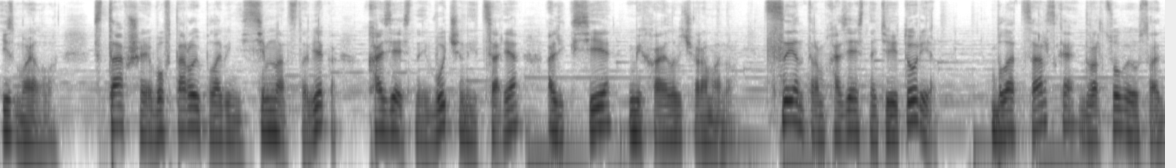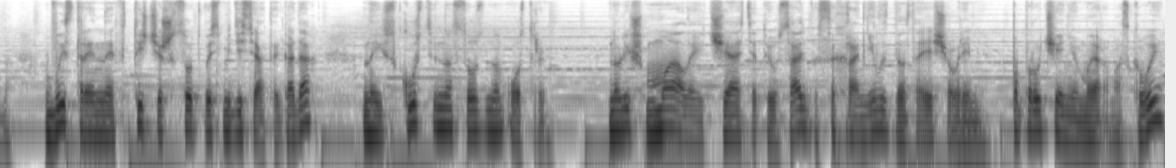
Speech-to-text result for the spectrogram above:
Измайлово, ставшее во второй половине 17 века хозяйственной вотчиной царя Алексея Михайловича Романова. Центром хозяйственной территории была царская дворцовая усадьба, выстроенная в 1680-х годах на искусственно созданном острове. Но лишь малая часть этой усадьбы сохранилась до настоящего времени. По поручению мэра Москвы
